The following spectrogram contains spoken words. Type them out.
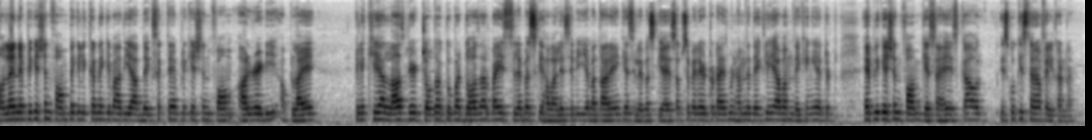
ऑनलाइन एप्लीकेशन फॉर्म पे क्लिक करने के बाद ये आप देख सकते हैं application form already apply click किया। लास्ट डेट चौदह अक्टूबर 2022 सिलेबस के हवाले से भी ये बता रहे हैं कि सिलेबस क्या है। सबसे पहले एडवर्टाइजमेंट हमने देख लिया अब हम देखेंगे एप्लीकेशन फॉर्म कैसा है इसका और इसको किस तरह फिल करना है।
